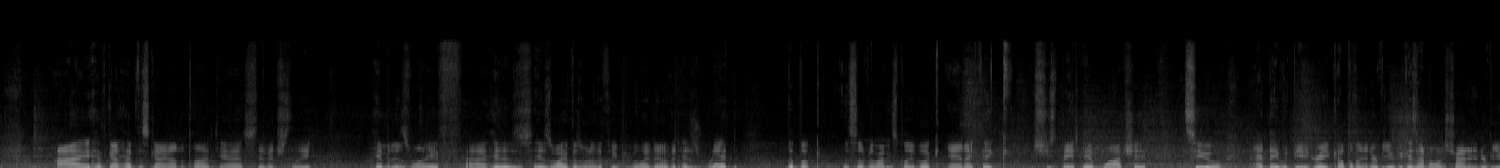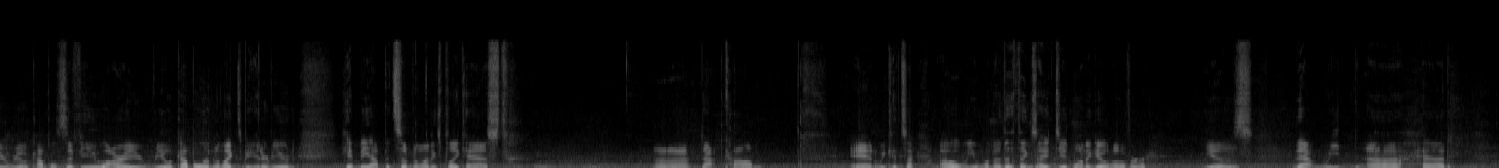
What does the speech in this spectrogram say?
I have got to have this guy on the podcast eventually. Him and his wife. Uh, his his wife is one of the few people I know that has read the book, The Silver Linings Playbook, and I think she's made him watch it too. And they would be a great couple to interview because I'm always trying to interview real couples. If you are a real couple and would like to be interviewed, hit me up at silverliningsplaycast.com. Uh, and we can talk. Oh, one of the things I did want to go over is that we uh, had.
